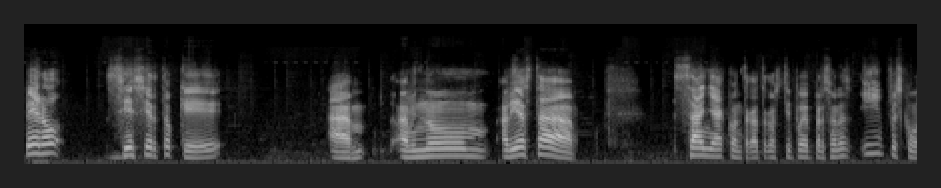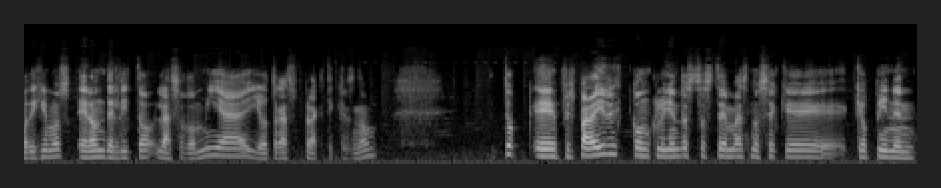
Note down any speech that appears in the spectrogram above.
Pero sí es cierto que mí no había esta saña contra otros tipos de personas y pues como dijimos era un delito la sodomía y otras prácticas, ¿no? Tú, eh, pues para ir concluyendo estos temas, no sé qué, qué opinen,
